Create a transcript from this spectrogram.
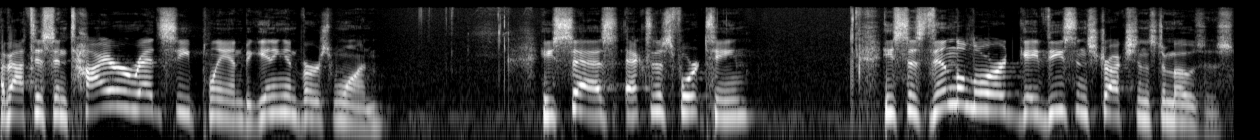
about this entire Red Sea plan, beginning in verse 1. He says, Exodus 14, he says, Then the Lord gave these instructions to Moses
